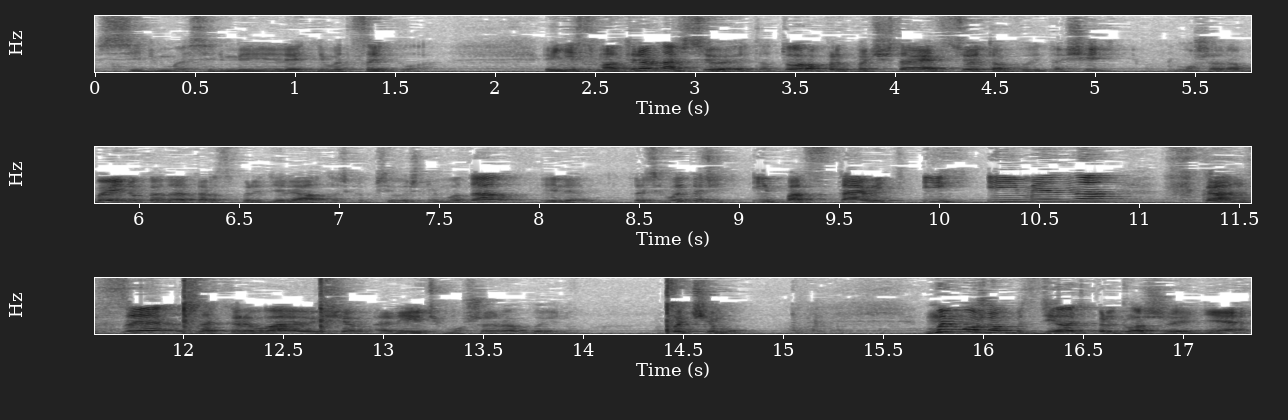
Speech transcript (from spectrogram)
седьмилетнего цикла. И несмотря на все это, Тора предпочитает все это вытащить Мушарабейну когда-то распределял, то есть как Всевышний ему дал, или, то есть вытащить и поставить их именно в конце, закрывающем речь Мушарабейну. Почему? Мы можем сделать предложение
